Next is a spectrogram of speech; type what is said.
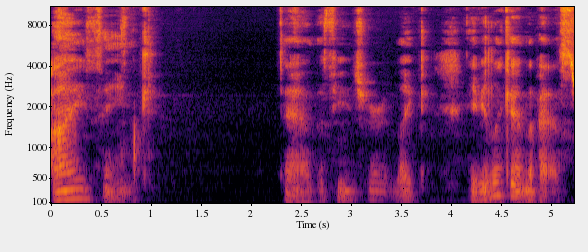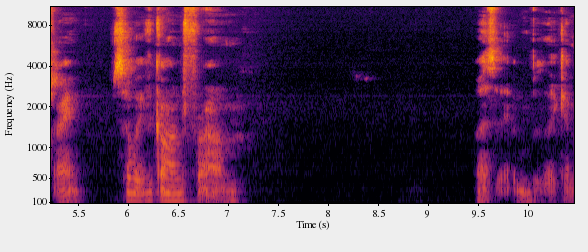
I think that the future, like, if you look at the past, right? So we've gone from, was it, like a,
